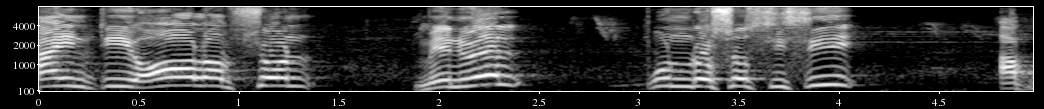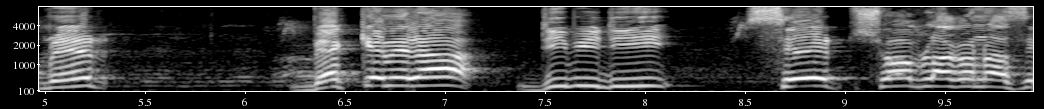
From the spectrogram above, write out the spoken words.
ninety all option manual পনেরোশো সিসি আপনার ব্যাক ক্যামেরা ডিভিডি সেট সব লাগানো আছে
